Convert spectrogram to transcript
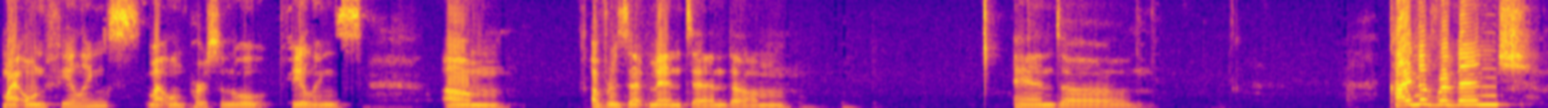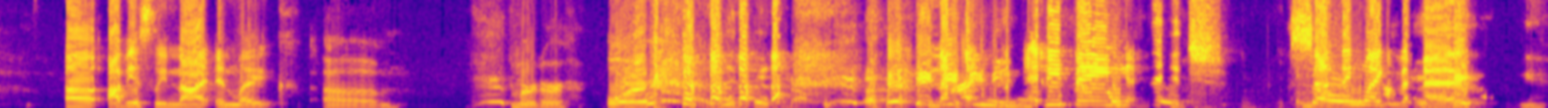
my own feelings my own personal feelings um of resentment and um and uh kind of revenge uh obviously not in like um murder or I would hope not. not anything Bitch. nothing like that We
